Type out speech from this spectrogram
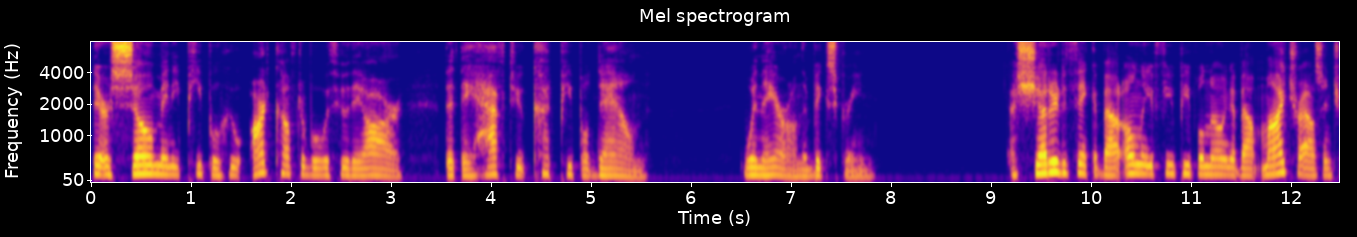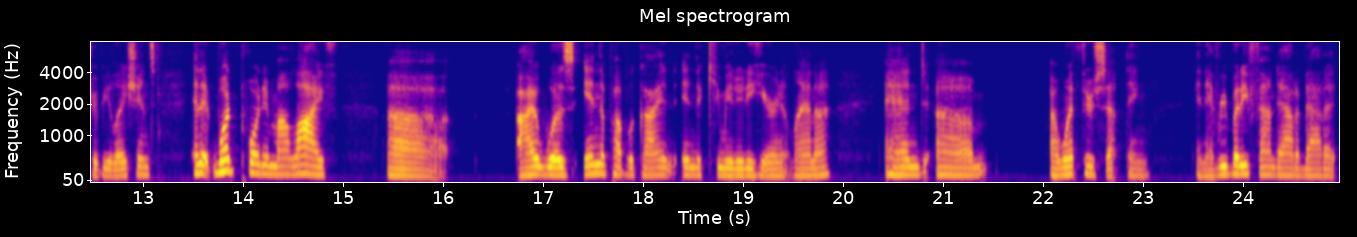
there are so many people who aren't comfortable with who they are that they have to cut people down when they are on the big screen. I shudder to think about only a few people knowing about my trials and tribulations. And at one point in my life, uh, I was in the public eye in, in, the community here in Atlanta, and um, I went through something, and everybody found out about it.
